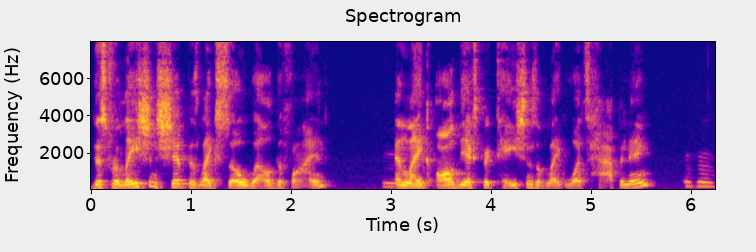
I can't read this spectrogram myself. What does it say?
this relationship is like so well defined Mm. and like all the expectations of like what's happening. Mhm.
